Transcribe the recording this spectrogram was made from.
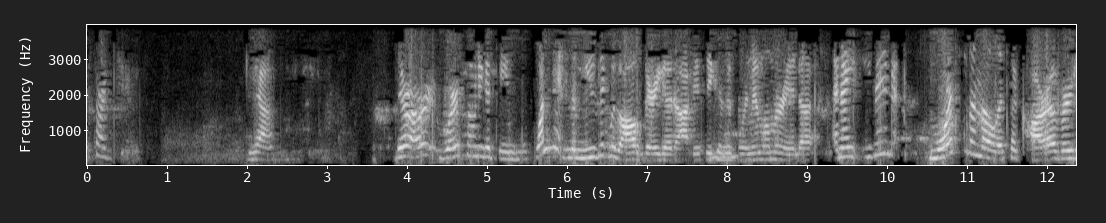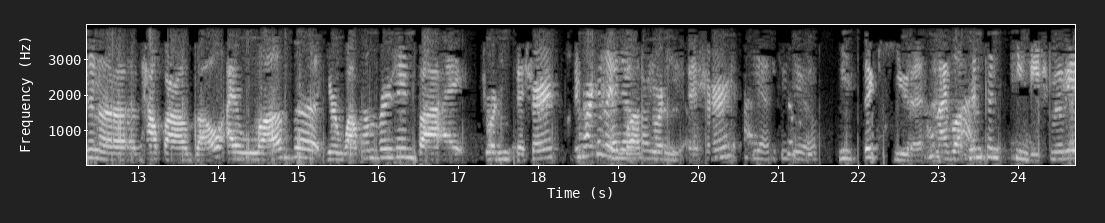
It's hard to choose. Yeah. There are were so many good scenes. One thing, the music was all very good, obviously, because it's Lin-Manuel Miranda. And I even more so than the Alessia Cara version of How Far I'll Go, I love the You're Welcome version by Jordan Fisher. In part because I, I love you Jordan. Fisher. Yes, you do. He's the cutest, and I've loved him since Teen Beach movies.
